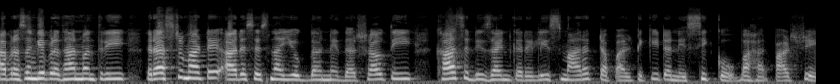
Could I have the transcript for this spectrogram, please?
આ પ્રસંગે પ્રધાનમંત્રી રાષ્ટ્ર માટે આરએસએસના યોગદાનને દર્શાવતી, ખાસ ડિઝાઇન કરેલી સ્મારક, ટપાલ ટિકિટ અને સિક્કો બહાર પાડશે.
